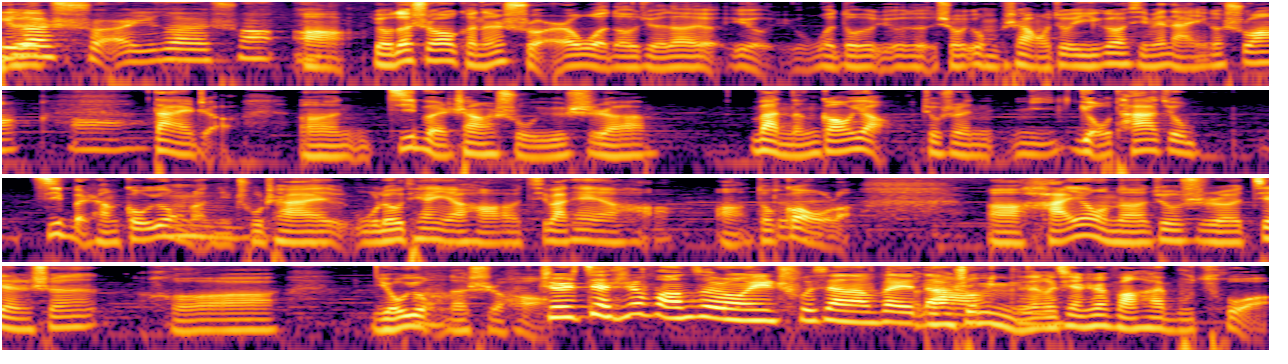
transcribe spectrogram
一个水儿一个霜啊。有的时候可能水儿我都觉得有，我都有的时候用不上，我就一个洗面奶一个霜哦带着，嗯，基本上属于是万能膏药，就是你有它就基本上够用了。你出差五六天也好，七八天也好啊，都够了。啊，还有呢，就是健身和游泳的时候，这是健身房最容易出现的味道。那说明你那个健身房还不错。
